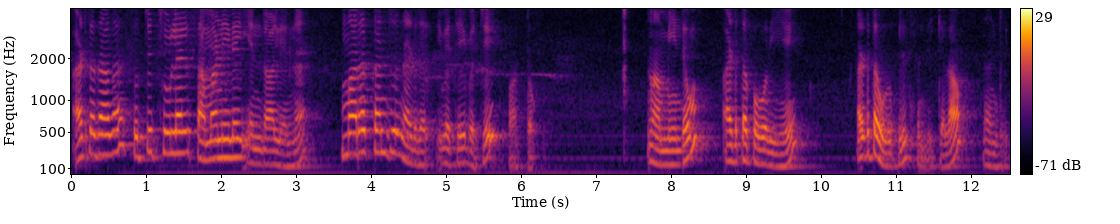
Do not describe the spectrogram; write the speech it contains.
அடுத்ததாக சுற்றுச்சூழல் சமநிலை என்றால் என்ன? மரக்கன்று நடுதல். இவற்றை பற்றி பார்த்தோம். நாம் மீண்டும் அடுத்த பகுதியை அடுத்த வகுப்பில் சந்திக்கலாம். நன்றி.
